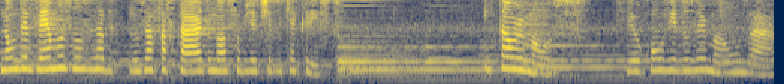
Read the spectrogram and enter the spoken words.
não devemos nos, nos afastar do nosso objetivo que é Cristo. Então, irmãos, eu convido os irmãos a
